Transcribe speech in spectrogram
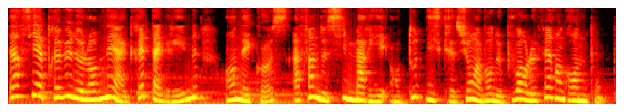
Darcy a prévu de l'emmener à Greta Green, en Écosse, afin de s'y marier en toute discrétion avant de pouvoir le faire en grande pompe.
